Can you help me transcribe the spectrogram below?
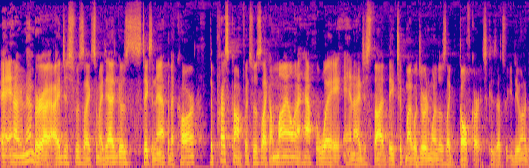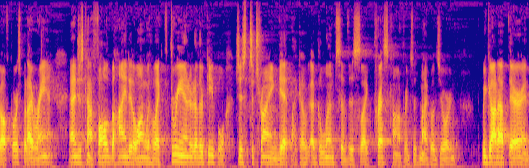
And I remember I, just was like, so my dad goes, takes a nap in the car. The press conference was like a mile and a half away. And I just thought they took Michael Jordan one of those like golf carts, because that's what you do on a golf course. But I ran. And I just kind of followed behind it along with like 300 other people just to try and get like a, a glimpse of this like press conference with Michael Jordan we got up there and,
